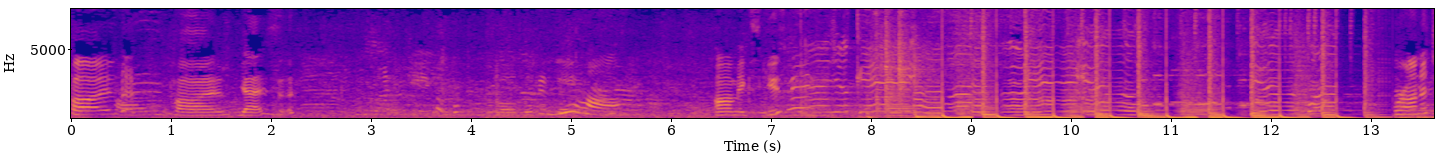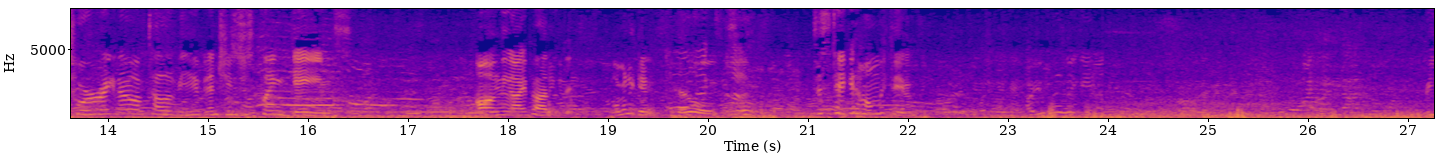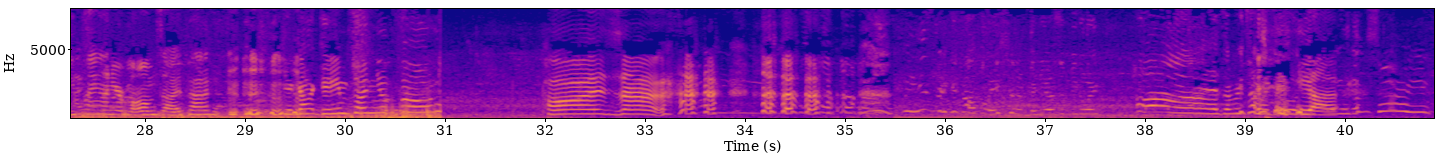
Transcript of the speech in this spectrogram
Pause. Pause. Yes. Yeehaw. Um, excuse me? We're on a tour right now of Tel Aviv and she's just playing games on the iPad. I'm gonna get killed. Just take it home with you. Are you playing the game? Are you playing on your mom's iPad? You got games on your phone? Pause. Please make a compilation of videos of me going, pause every time I go. Yeah. I'm like, I'm sorry.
